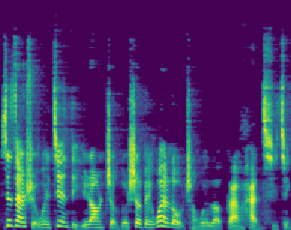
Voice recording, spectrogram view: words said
现在水位见底，也让整个设备外露，成为了干旱奇景。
